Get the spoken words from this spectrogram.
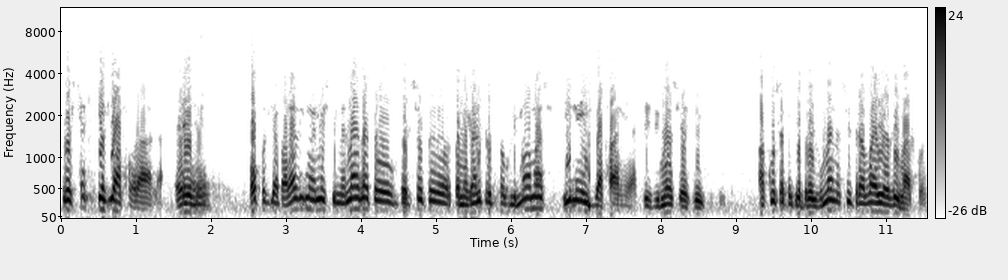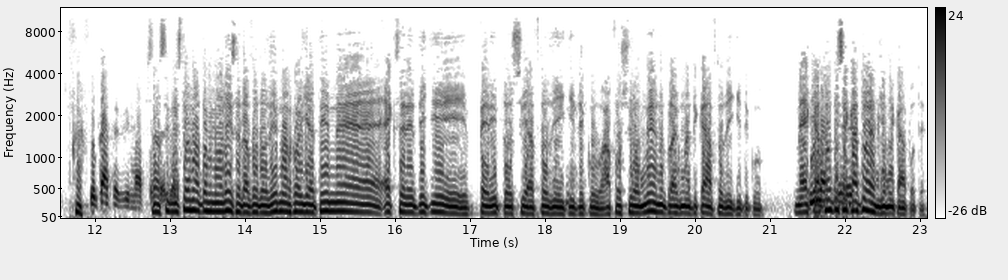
προσθέτει και διάφορα άλλα. Ε, όπως για παράδειγμα εμείς στην Ελλάδα το, περισσότερο, το μεγαλύτερο πρόβλημά μας είναι η διαφάνεια της δημόσιας διοίκησης. Ακούσατε και προηγουμένως τι τραβάει ο Δήμαρχος. το κάθε Δήμαρχος. Σας συνιστώ να τον γνωρίσετε αυτό το Δήμαρχο γιατί είναι εξαιρετική περίπτωση αυτοδιοικητικού. Αφοσιωμένου πραγματικά αυτοδιοικητικού. Με 100% έβγαινε κάποτε.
